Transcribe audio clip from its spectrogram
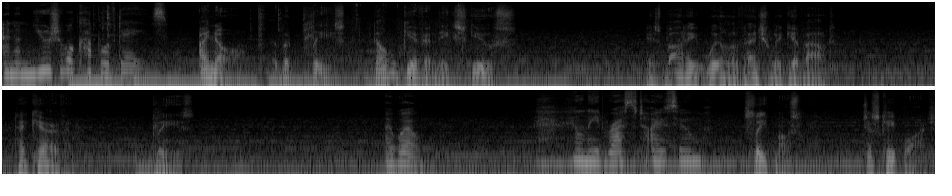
an unusual couple of days. I know, but please, don't give him the excuse. His body will eventually give out. Take care of him. Please. I will. He'll need rest, I assume? Sleep mostly. Just keep watch.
